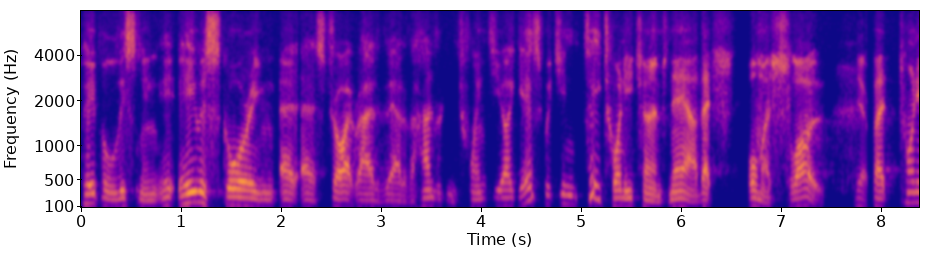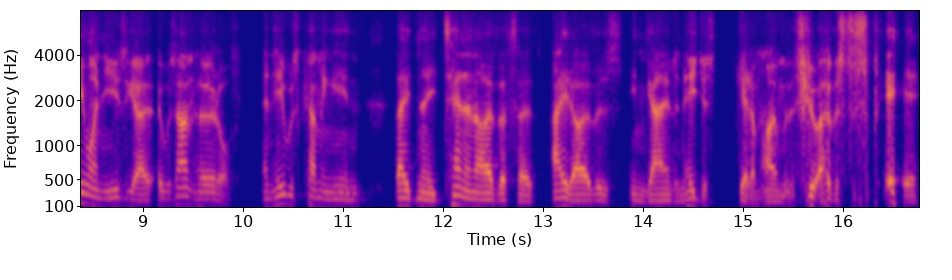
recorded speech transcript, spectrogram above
people listening, he, he was scoring at a strike rate of about of 120, I guess, which in T20 terms now that's almost slow. Yep. But 21 years ago, it was unheard of. And he was coming in. They'd need 10 and over for eight overs in games, and he'd just get them home with a few overs to spare.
